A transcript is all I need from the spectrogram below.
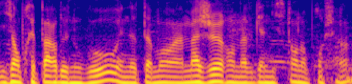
ils en préparent de nouveaux, et notamment un majeur en Afghanistan l'an prochain.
